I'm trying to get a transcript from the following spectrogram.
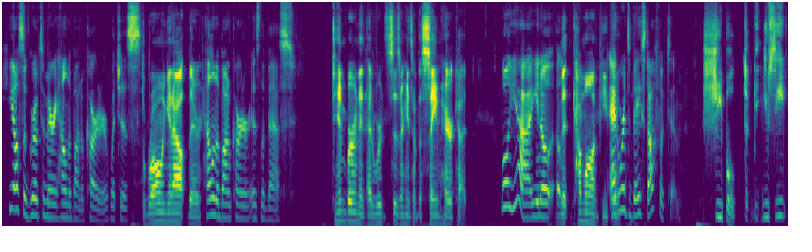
he also grew up to marry Helena Bonham Carter, which is Throwing it out there. Helena Bonham Carter is the best. Tim Burton and Edward Scissorhands have the same haircut. Well, yeah, you know, uh, That come on, people. Edward's based off of Tim. Sheeple. You see,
